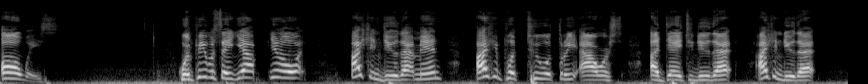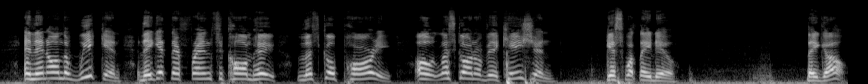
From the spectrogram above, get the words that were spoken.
Always. When people say, yep, you know what? I can do that, man. I can put two or three hours a day to do that. I can do that. And then on the weekend, they get their friends to call them, hey, let's go party. Oh, let's go on a vacation. Guess what they do? They go.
